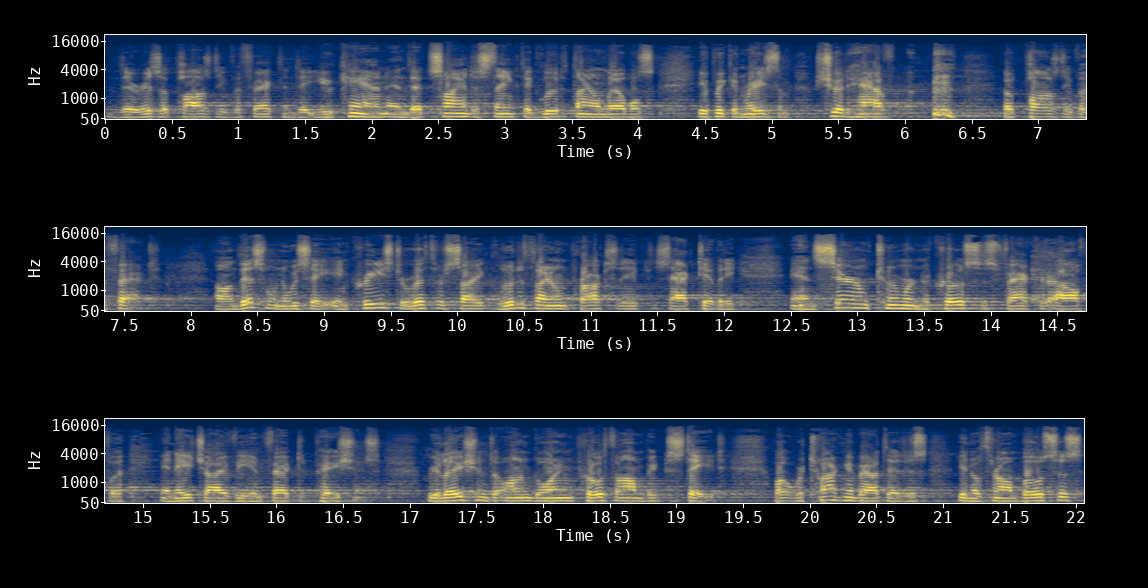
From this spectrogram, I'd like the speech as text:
there is a positive effect and that you can, and that scientists think that glutathione levels, if we can raise them, should have a positive effect. On this one, we say increased erythrocyte glutathione peroxidase activity and serum tumor necrosis factor alpha in HIV infected patients. Relation to ongoing prothrombic state. What we're talking about that is, you know, thrombosis,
